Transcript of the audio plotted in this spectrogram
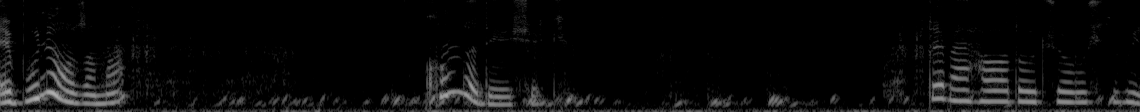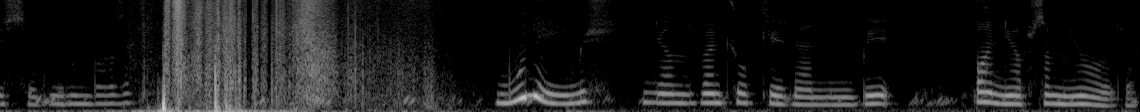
E bu ne o zaman? Kum da değişik. De ben havada uçuyormuş gibi hissediyorum bazen. Bu neymiş? Yalnız ben çok kirlendim. Bir ban yapsam iyi olacak.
